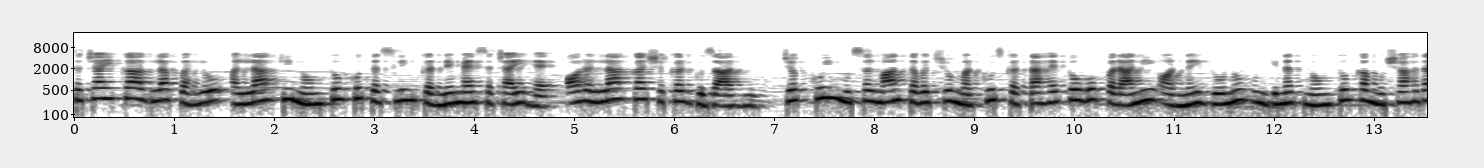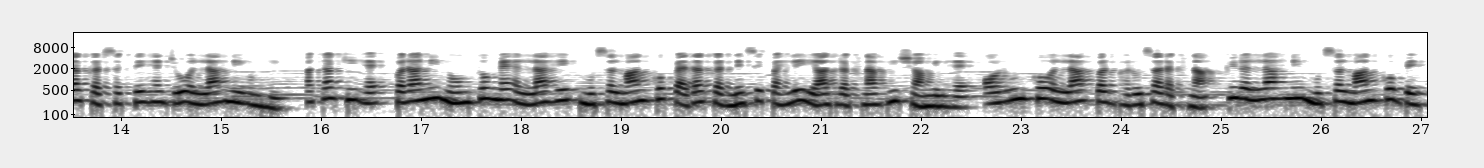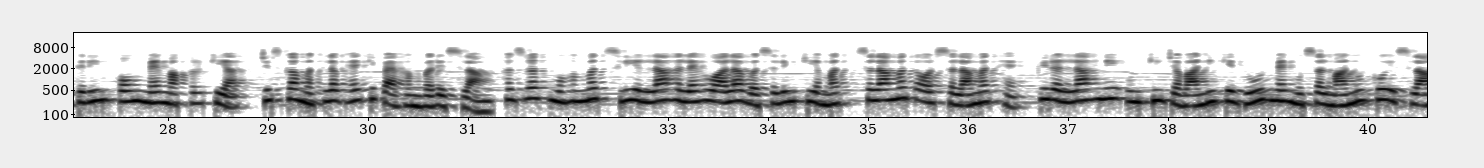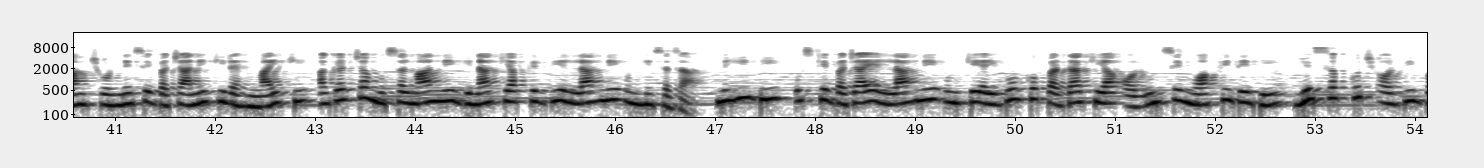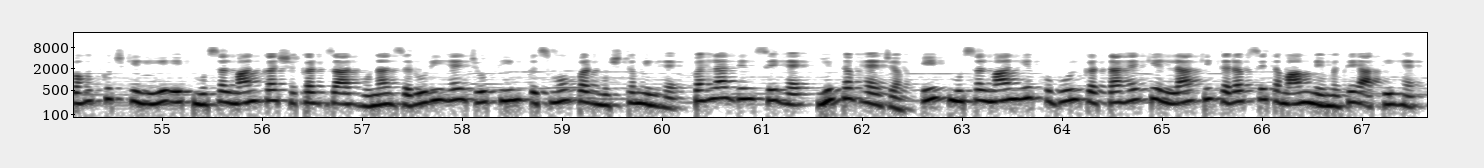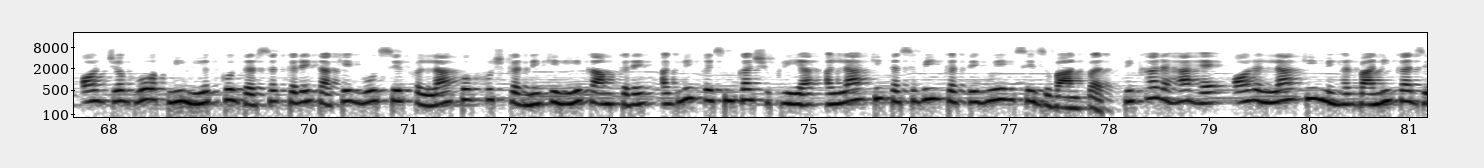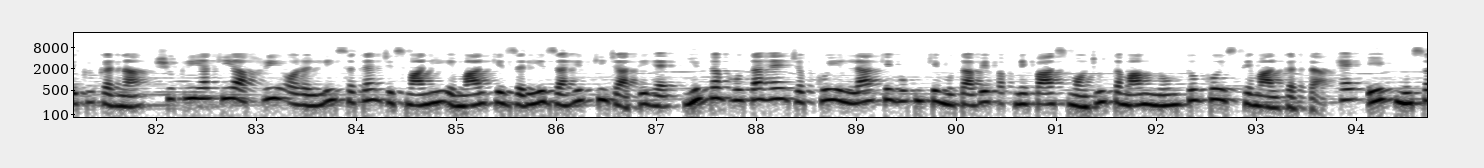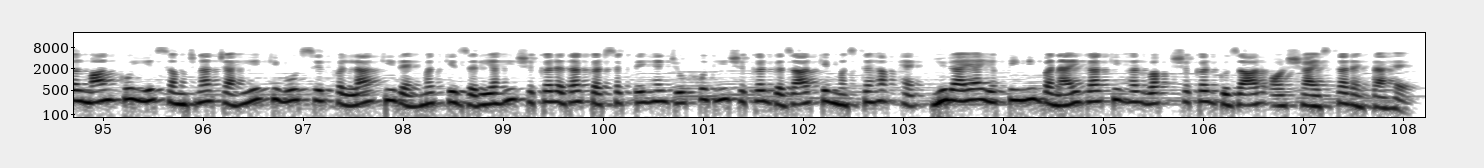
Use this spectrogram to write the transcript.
سچائی کا اگلا پہلو اللہ کی نعمتوں کو تسلیم کرنے میں سچائی ہے اور اللہ کا شکر گزار ہوں۔ جب کوئی مسلمان توجہ مرکوز کرتا ہے تو وہ پرانی اور نئی دونوں ان گنت نومتوں کا مشاہدہ کر سکتے ہیں جو اللہ نے انہیں عطا کی ہے۔ پرانی نومتوں میں اللہ ایک مسلمان کو پیدا کرنے سے پہلے یاد رکھنا بھی شامل ہے اور ان کو اللہ پر بھروسہ رکھنا۔ پھر اللہ نے مسلمان کو بہترین قوم میں مقر کیا، جس کا مطلب ہے کہ پیغمبر اسلام۔ حضرت محمد صلی اللہ علیہ وسلم کی امت سلامت اور سلامت ہے۔ پھر اللہ نے ان کی جوانی کے دور میں مسلمانوں کو اسلام چھوڑنے سے بچانے کی رہنمائی کی، اگرچہ مسلمان نے گنا کیا، پھر بھی اللہ نے انہیں سزا نہیں دی، اس کے بجائے اللہ نے ان کے عیبوں کو پردہ کیا اور ان سے معافی دے دی۔ یہ سب کچھ اور بھی بہت کچھ کے لیے ایک مسلمان کا شکر گزار ہونا ضروری ہے جو تین قسموں پر مشتمل ہے۔ پہلا دل سے ہے، یہ تب ہے جب ایک مسلمان یہ قبول کرتا ہے کہ اللہ کی طرف سے تمام نعمتیں آتی ہیں اور جب وہ اپنی نیت کو درست کرے تاکہ وہ صرف اللہ کو خوش کرنے کے لیے کام کرے۔ اگلی قسم کا شکریہ، اللہ کی تصویر کرتے ہوئے اسے زبان پر لکھا رہا ہے اور اللہ کی مہربانی کا ذکر کرنا، شکریہ کی آخری اور علی سطح جسمانی اعمال کے ذریعے ظاہر کی جاتی ہے۔ یہ تب ہوتا ہے جب کوئی اللہ کے حکم کے مطابق اپنے پاس موجود تمام نعمتوں کو استعمال کرتا ہے۔ ایک مسلمان کو یہ سمجھنا چاہیے کہ وہ صرف اللہ کی رحمت کے ذریعہ ہی شکر ادا کر سکتے ہیں جو خود ہی شکر گزار کے مستحق ہے یہ رایہ یقینی بنائے گا کہ ہر وقت شکر گزار اور اور شائستہ رہتا ہے۔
